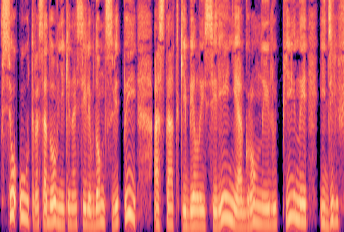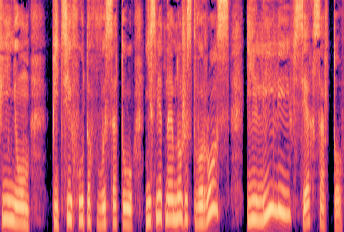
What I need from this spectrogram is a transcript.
Все утро садовники носили в дом цветы, остатки белой сирени, огромные люпины и дельфиниум пяти футов в высоту, несметное множество роз и лилий всех сортов.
